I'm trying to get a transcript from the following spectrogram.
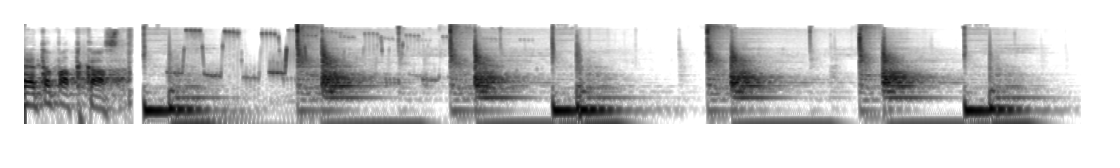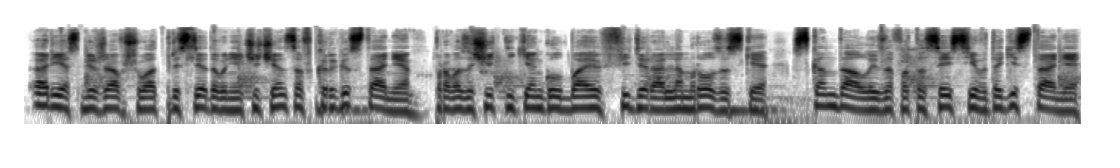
Это подкаст. Арест бежавшего от преследования чеченцев в Кыргызстане, правозащитники Ангулбаев в федеральном розыске, скандалы из-за фотосессии в Дагестане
